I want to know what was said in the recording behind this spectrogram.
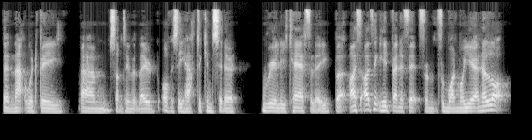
then that would be um, something that they would obviously have to consider really carefully. But I, th- I think he'd benefit from from one more year, and a lot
